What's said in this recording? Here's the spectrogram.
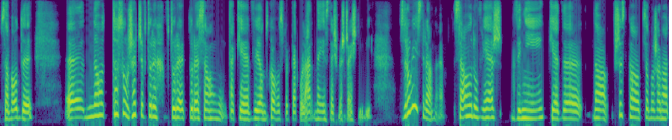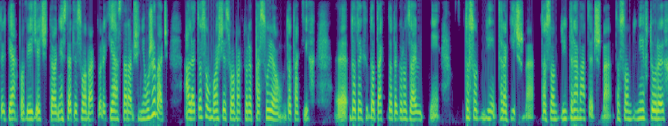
zawody, no, to są rzeczy, w których, które, które są takie wyjątkowo spektakularne, jesteśmy szczęśliwi. Z drugiej strony są również dni, kiedy no, wszystko, co możemy o tych dniach powiedzieć, to niestety słowa, których ja staram się nie używać, ale to są właśnie słowa, które pasują do takich, e, do, tych, do, tak, do tego rodzaju dni. To są dni tragiczne, to są dni dramatyczne, to są dni, w których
